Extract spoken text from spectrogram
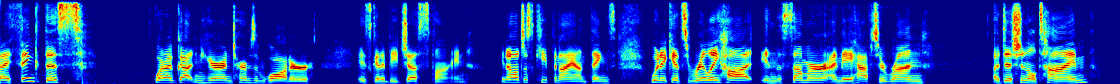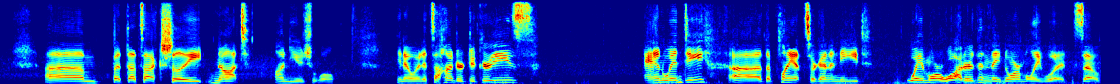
I think this, what I've gotten here in terms of water, is going to be just fine. You know, I'll just keep an eye on things. When it gets really hot in the summer, I may have to run additional time, um, but that's actually not unusual. You know, when it's 100 degrees and windy, uh, the plants are going to need way more water than they normally would. So,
